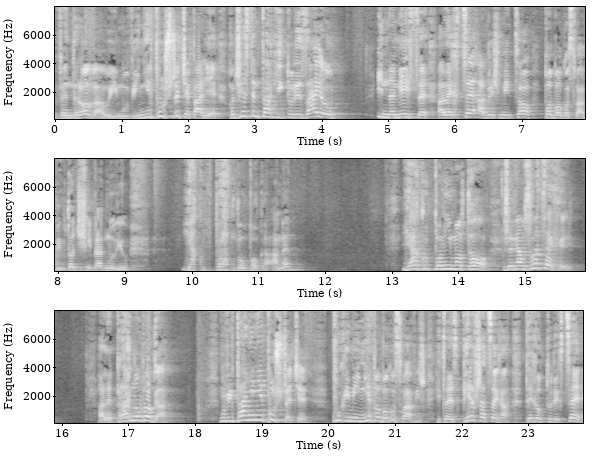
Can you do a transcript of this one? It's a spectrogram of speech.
wędrował i mówi: Nie puszczę cię, panie, choć jestem taki, który zajął inne miejsce, ale chcę, abyś mi co pobłogosławił. To dzisiaj brat mówił. Jakub pragnął Boga. Amen. Jakub pomimo to, że miał złe cechy, ale pragnął Boga. Mówi, Panie, nie puszczę Cię, póki mi nie pobłogosławisz. I to jest pierwsza cecha tego, który chce,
